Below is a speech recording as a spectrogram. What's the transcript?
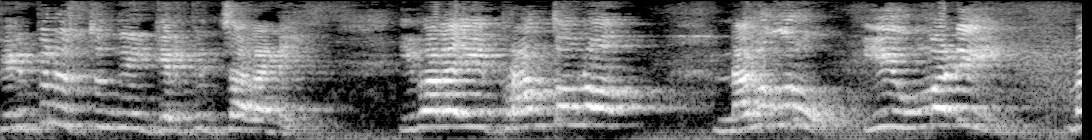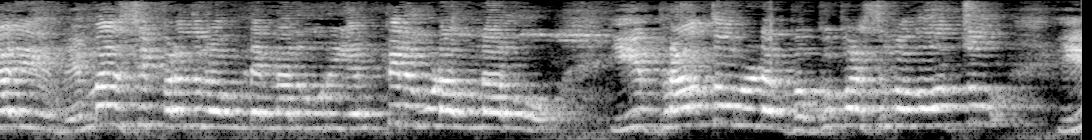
పిలుపునిస్తుంది గెలిపించాలని. ఇవాళ ఈ ప్రాంతంలో నలుగురు ఈ ఉమ్మడి మరి ఎమ్మెల్సీ పరిధిలో ఉండే నలుగురు ఎంపీలు కూడా ఉన్నారు. ఈ ప్రాంతంలో ఉండే బొగ్గు పరిశ్రమ కావచ్చు ఈ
